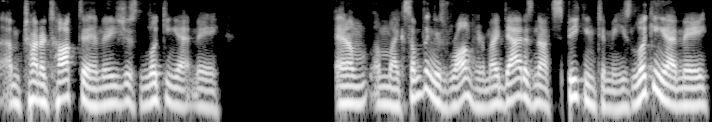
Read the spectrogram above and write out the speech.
I'm trying to talk to him and he's just looking at me. And I'm I'm like, something is wrong here. My dad is not speaking to me. He's looking at me.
